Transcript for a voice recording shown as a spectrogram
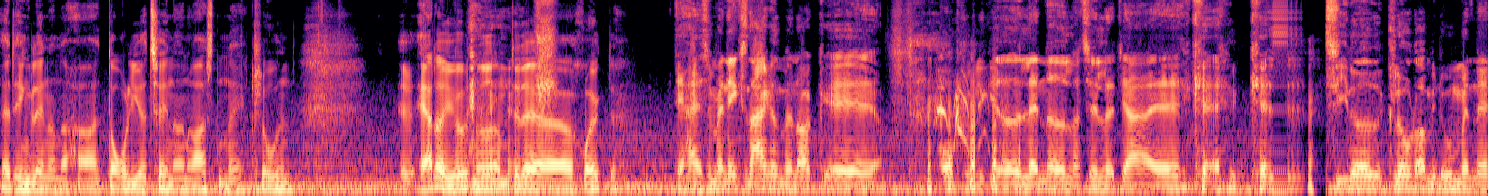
at englænderne har dårligere tænder end resten af kloden. Øh, er der jo noget om det der rygte? Det har jeg simpelthen ikke snakket med nok øh, overpublikerede landadler til, at jeg øh, kan, kan sige noget klogt om endnu, men øh,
